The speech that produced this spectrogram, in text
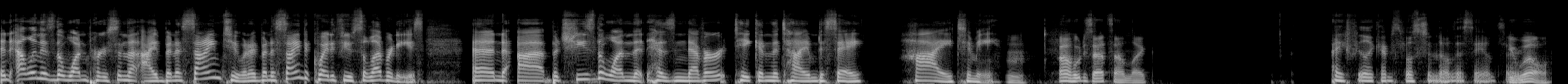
And Ellen is the one person that I've been assigned to, and I've been assigned to quite a few celebrities. And uh, but she's the one that has never taken the time to say hi to me. Hmm. Oh, who does that sound like? I feel like I'm supposed to know this answer. You will.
